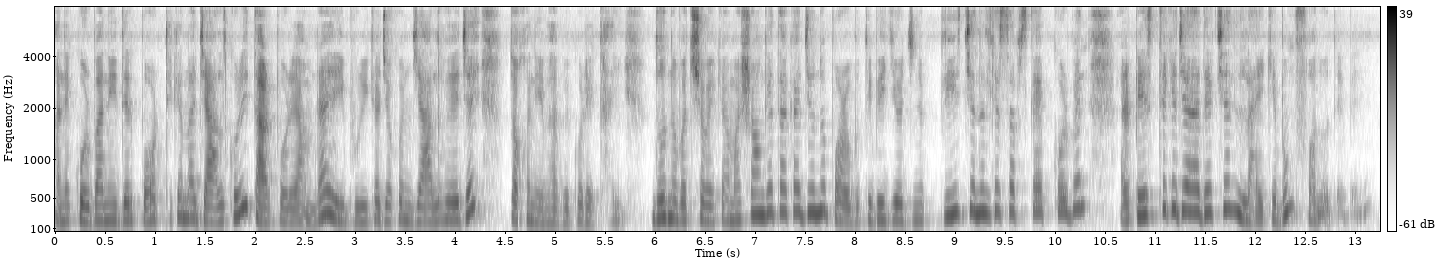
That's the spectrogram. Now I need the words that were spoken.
মানে কোরবানিদের পর থেকে আমরা জাল করি, তারপরে আমরা এই ভুড়িটা যখন জাল হয়ে যায়, তখন এভাবে করে খাই। ধন্যবাদ সবাইকে আমার সঙ্গে থাকার জন্য। পরবর্তী ভিডিওর জন্য প্লিজ চ্যানেলটা সাবস্ক্রাইব করবেন। আর পেজ থেকে যারা দেখছেন, লাইক এবং ফলো দেবেন।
